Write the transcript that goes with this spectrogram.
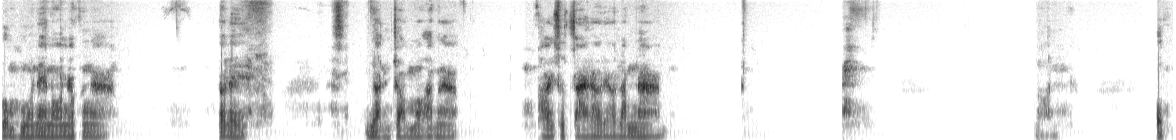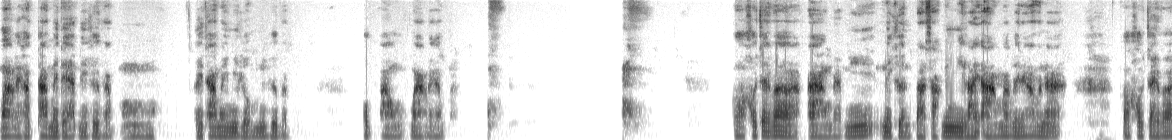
รวมหัวแน่นอนครับข้างหน้า ก็เลยหย่อนจอมเอาครับนะครับ ถอยสุดสายแล้วเดี๋ยวล้ำหน้าร้อนอบมากเลยครับ ถ้าไม่แดดนี่คือแบบเอ้ยถ้าไม่มีลมนี่คือแบบ อบอ้าวมากเลยครับ ก็เข้าใจว่าอ่างแบบนี้ในเขื่อนป่าสักนี่มีหลายอ่างมากเลยนะครับนะก็เข้าใจว่า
